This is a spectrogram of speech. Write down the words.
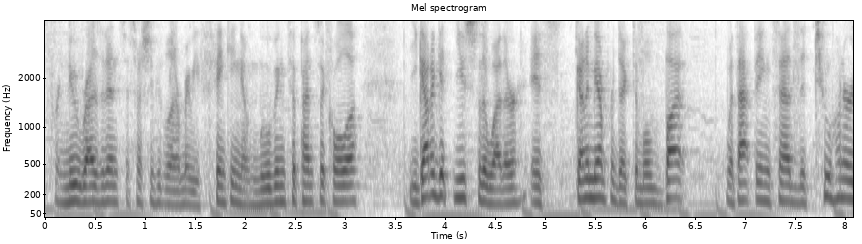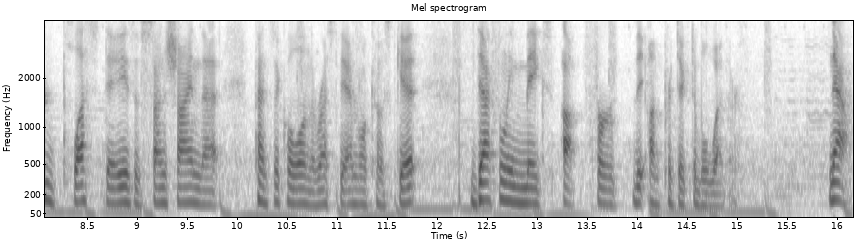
for new residents, especially people that are maybe thinking of moving to Pensacola, you got to get used to the weather. It's going to be unpredictable, but with that being said, the 200 plus days of sunshine that Pensacola and the rest of the Emerald Coast get definitely makes up for the unpredictable weather. Now,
